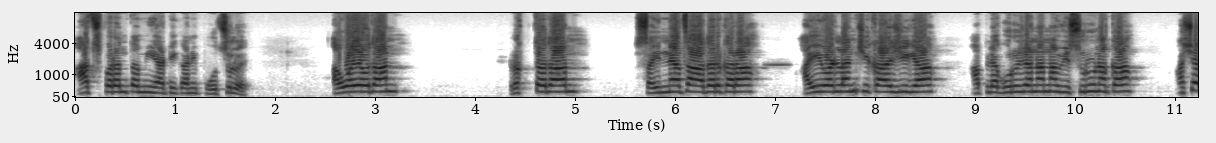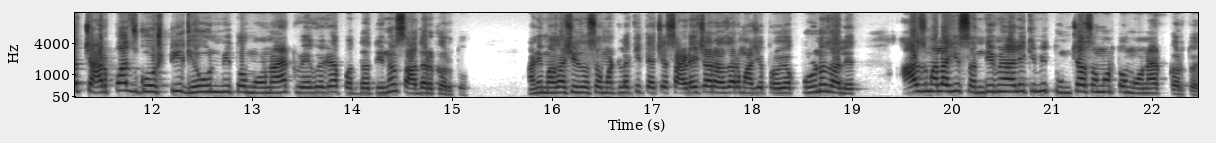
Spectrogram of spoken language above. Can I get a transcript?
आजपर्यंत मी या ठिकाणी पोहोचलोय. अवयवदान रक्तदान सैन्याचा आदर करा आईवडिलांची काळजी घ्या आपल्या गुरुजनांना विसरू नका. अशा चार पाच गोष्टी घेऊन मी तो मोनॅक वेगवेगळ्या पद्धतीनं सादर करतो. आणि मगाशी जसं म्हटलं की त्याचे साडेचार हजार माझे प्रयोग पूर्ण झालेत. आज मला ही संधी मिळाली की मी तुमच्यासमोर तो मोनॅक करतोय.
